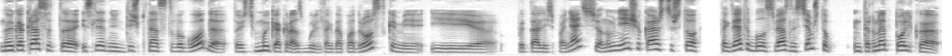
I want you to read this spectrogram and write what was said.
Ну и как раз это исследование 2015 года, то есть мы как раз были тогда подростками и пытались понять все, но мне еще кажется, что тогда это было связано с тем, что интернет только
